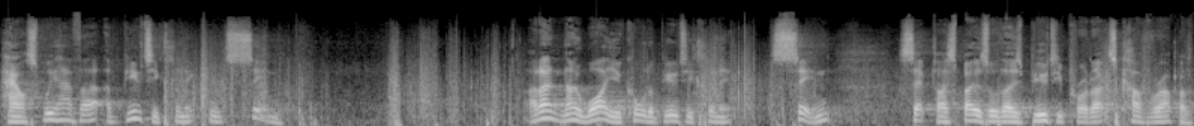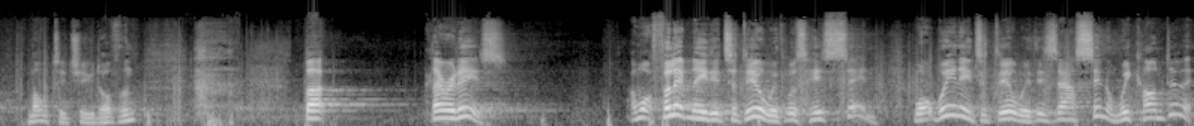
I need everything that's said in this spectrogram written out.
house, we have a, a beauty clinic called Sin. I don't know why you call a beauty clinic Sin. Except, I suppose, all those beauty products cover up a multitude of them. but there it is. And what Philip needed to deal with was his sin. What we need to deal with is our sin, and we can't do it.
